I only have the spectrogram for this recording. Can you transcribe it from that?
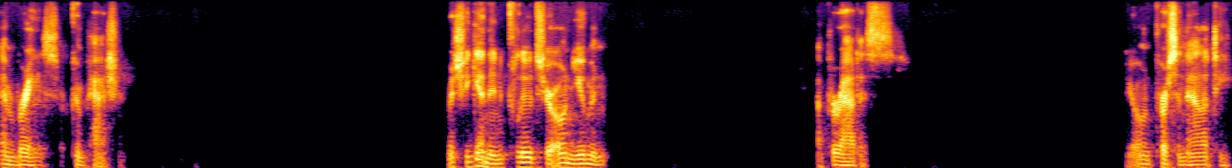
embrace or compassion, which again includes your own human apparatus, your own personality.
